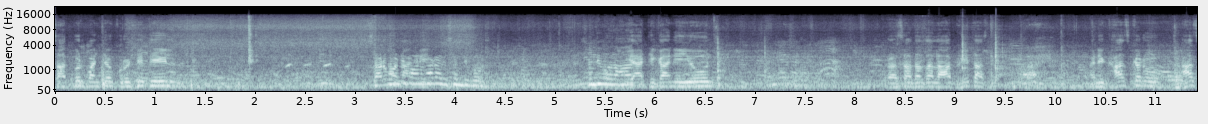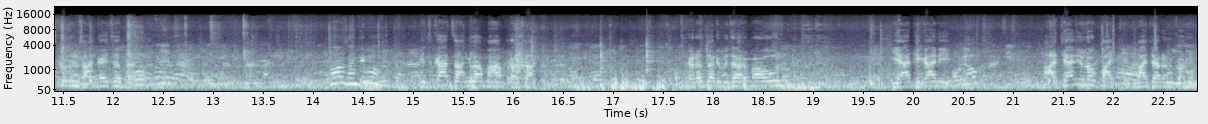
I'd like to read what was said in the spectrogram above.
सातपूर पंचकृषीतील सर्व नागरिक या ठिकाणी येऊन प्रसादाचा लाभ घेत असतात. आणि खास करून खास करून सांगायचं तर. इतका चांगला महाप्रसाद. खरं तर विदर्भाहून या ठिकाणी आचारी लोक पा पाचारण करून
